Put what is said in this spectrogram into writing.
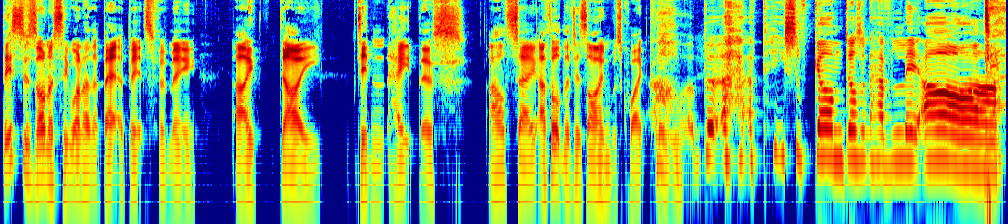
This is honestly one of the better bits for me. I I didn't hate this. I'll say I thought the design was quite cool. but a piece of gum doesn't have lit. Ah.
